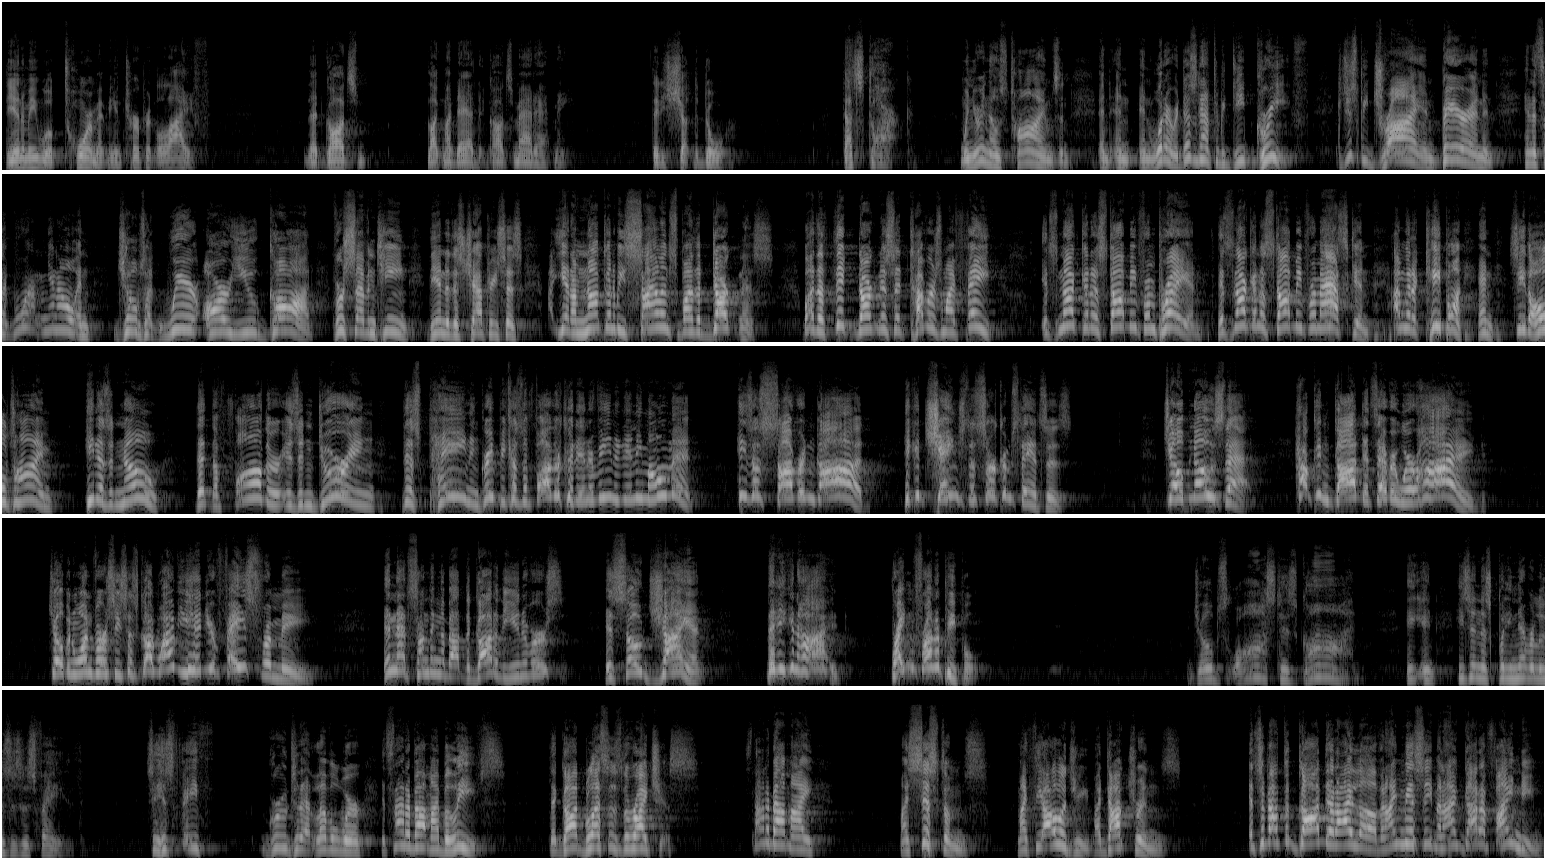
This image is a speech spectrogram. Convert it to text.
The enemy will torment me, interpret life that God's, like my dad, that God's mad at me, that he shut the door. That's dark. When you're in those times and, and, and, and whatever, it doesn't have to be deep grief. It could just be dry and barren. And, and it's like, what, you know, and Job's like, Where are you, God? Verse 17, the end of this chapter, he says, Yet I'm not going to be silenced by the darkness, by the thick darkness that covers my faith. It's not going to stop me from praying. It's not going to stop me from asking. I'm going to keep on. And see, the whole time, he doesn't know that the Father is enduring this pain and grief because the Father could intervene at any moment. He's a sovereign God, He could change the circumstances. Job knows that. How can God that's everywhere hide? Job, in one verse, he says, God, why have you hid your face from me? Isn't that something about the God of the universe is so giant that he can hide right in front of people? Job's lost his God. He, he's in this, but he never loses his faith. See, his faith grew to that level where it's not about my beliefs that God blesses the righteous. It's not about my, my systems, my theology, my doctrines. It's about the God that I love, and I miss him, and I've got to find him.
